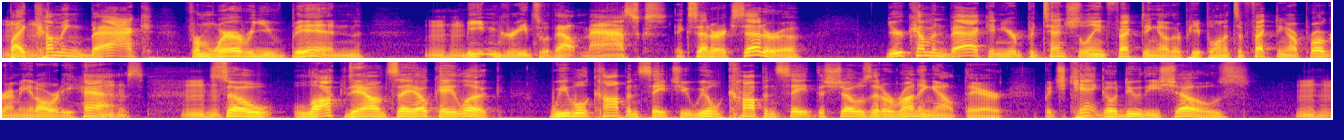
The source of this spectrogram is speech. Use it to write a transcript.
by coming back from wherever you've been, Mm-hmm. meet and greets without masks, et cetera, et cetera. You're coming back and you're potentially infecting other people, and it's affecting our programming. It already mm-hmm. has. Mm-hmm. So lock down, say, okay, look, we will compensate you. We will compensate the shows that are running out there, but you can't go do these shows. Mm-hmm.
